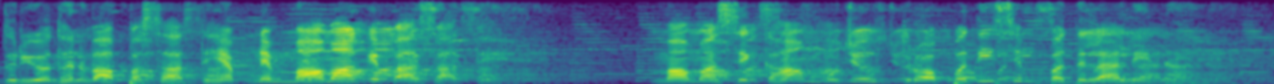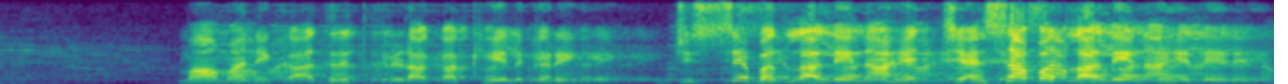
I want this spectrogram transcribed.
दुर्योधन वापस आते हैं, अपने मामा के पास आते हैं। मामा से कहा, मुझे उस द्रौपदी से बदला लेना है। मामा ने कहा, धृत क्रीड़ा का खेल करेंगे, जिससे बदला लेना है, जैसा बदला लेना है, ले लेना।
